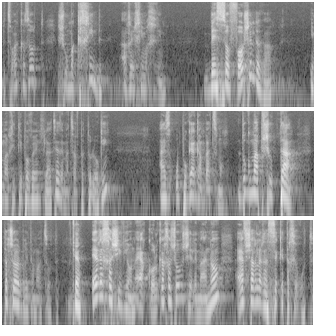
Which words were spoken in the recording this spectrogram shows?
בצורה כזאת שהוא מכחיד ערכים אחרים. בסופו של דבר, אם ארכיטיפ אינפלציה, זה מצב פתולוגי, אז הוא פוגע גם בעצמו. דוגמה פשוטה, תחשוב על ברית המועצות. כן. ערך השוויון היה כל כך חשוב שלמענו היה אפשר לרסק את החירות.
